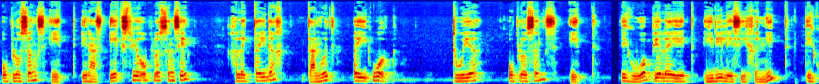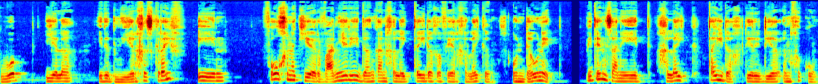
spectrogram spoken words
oplossings hê. En as x twee oplossings het gelyktydig, dan moet y ook twee oplossings hê. Ek hoop julle het hierdie lesie geniet. Ek hoop julle het dit neergeskryf en volgende keer wanneer jy dink aan gelyktydige vergelykings, onthou net Piet en Sunny het gelyktydig deur die deur ingekom.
